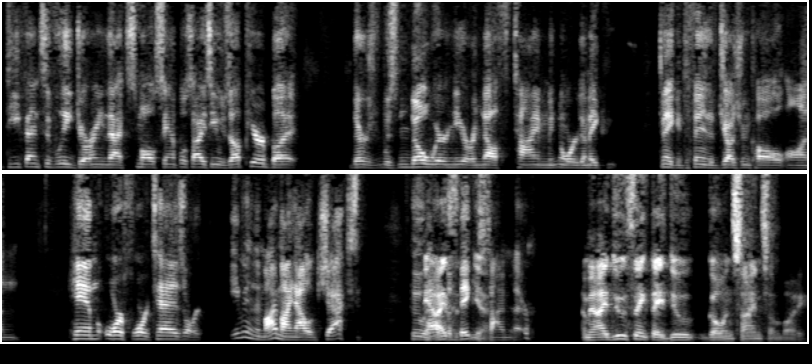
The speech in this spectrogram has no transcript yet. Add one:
defensively during that small sample size he was up here, but there was nowhere near enough time in order to make to make a definitive judgment call on him or Fortes or even in my mind Alex Jackson, who yeah, had th- the biggest yeah. time there. I mean, I do think they do go and sign somebody.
